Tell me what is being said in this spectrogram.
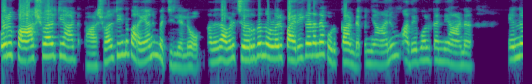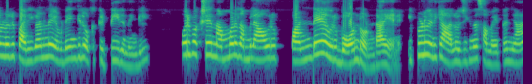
ഒരു പാഷ്വാലിറ്റി ആ പാഷ്വാലിറ്റി എന്ന് പറയാനും പറ്റില്ലല്ലോ. അതായത് അവൾ ചെറുതെന്നുള്ള ഒരു പരിഗണന കൊടുക്കാണ്ട് ഇപ്പൊ ഞാനും അതേപോലെ തന്നെയാണ് എന്നുള്ളൊരു പരിഗണന എവിടെയെങ്കിലും ഒക്കെ കിട്ടിയിരുന്നെങ്കിൽ ഒരു പക്ഷേ നമ്മൾ തമ്മിൽ ആ ഒരു പണ്ടേ ഒരു ബോണ്ട് ഉണ്ടായേനെ. ഇപ്പോഴും എനിക്ക് ആലോചിക്കുന്ന സമയത്ത് ഞാൻ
